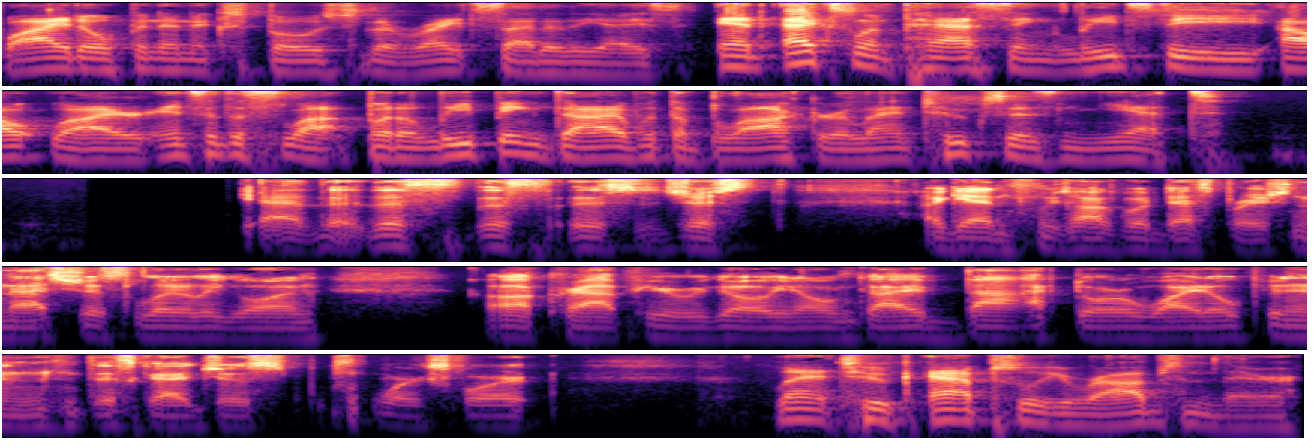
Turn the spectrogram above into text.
wide open and exposed to the right side of the ice. And excellent passing leads the outlier into the slot, but a leaping dive with the blocker, Lantuk says niet. Yeah, this this this is just again, we talked about desperation. That's just literally going, oh crap, here we go. You know, guy back door wide open, and this guy just works for it. Lantuk absolutely robs him there.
